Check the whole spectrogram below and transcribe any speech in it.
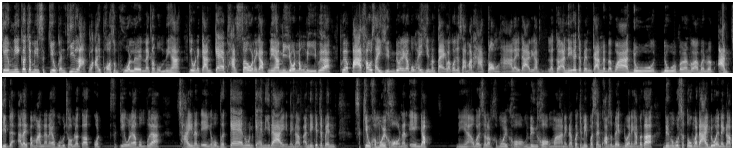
เกมนี้ก็จะมีสกิลกันที่หลากหลายพอสมควรเลยนะครับผมนี่ฮะสกิลในการแก้พัซเซิลนะครับนี่ฮะมีโยนน้องหมีเพื่อเพื่อปลาเข้าใส่หินด้วยนะครับผมให้หินมันแตกเราก็จะสามารถหากล่องหาอะไรได้นะครับแล้วก็อันนี้ก็จะเป็นการเหมือนแบบว่าดูดูประมาณแบบว่าเหมือนแบบอ่านจิตอะอะไรประมาณนั้นนะครับคุณผู้ชมแล้วก็กดสกิลนะครับผมเพื่อ ใช้นั่นเองครับผมเพื่อแก้นู่นแก้นี่ได้นะครับ อันนี้ก็จะเป็นสกิลขโมยของนั่นเองครับนี่ฮะเอาไว้สำหรับขโมยของดึงของมานะครับ ก็จะมีเปอร์เซ็นต์ความสำเร็จด้วยนะครับ แล้วก็ดึงอาวุธศัตรูมาได้ด้วยนะครับ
